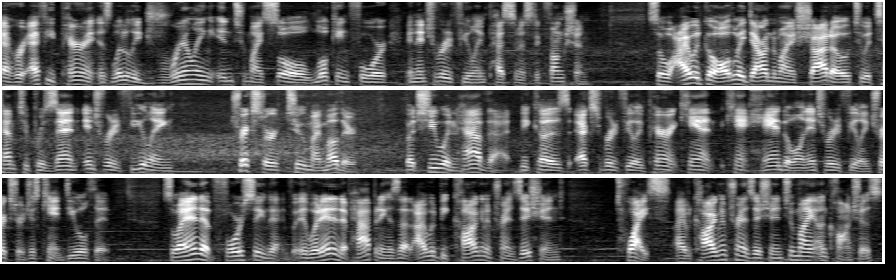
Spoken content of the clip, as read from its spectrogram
her FE parent is literally drilling into my soul looking for an introverted feeling pessimistic function. So I would go all the way down to my shadow to attempt to present introverted feeling trickster to my mother, but she wouldn't have that because extroverted feeling parent can't can't handle an introverted feeling trickster, just can't deal with it. So I ended up forcing that. What ended up happening is that I would be cognitive transitioned twice. I would cognitive transition into my unconscious,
